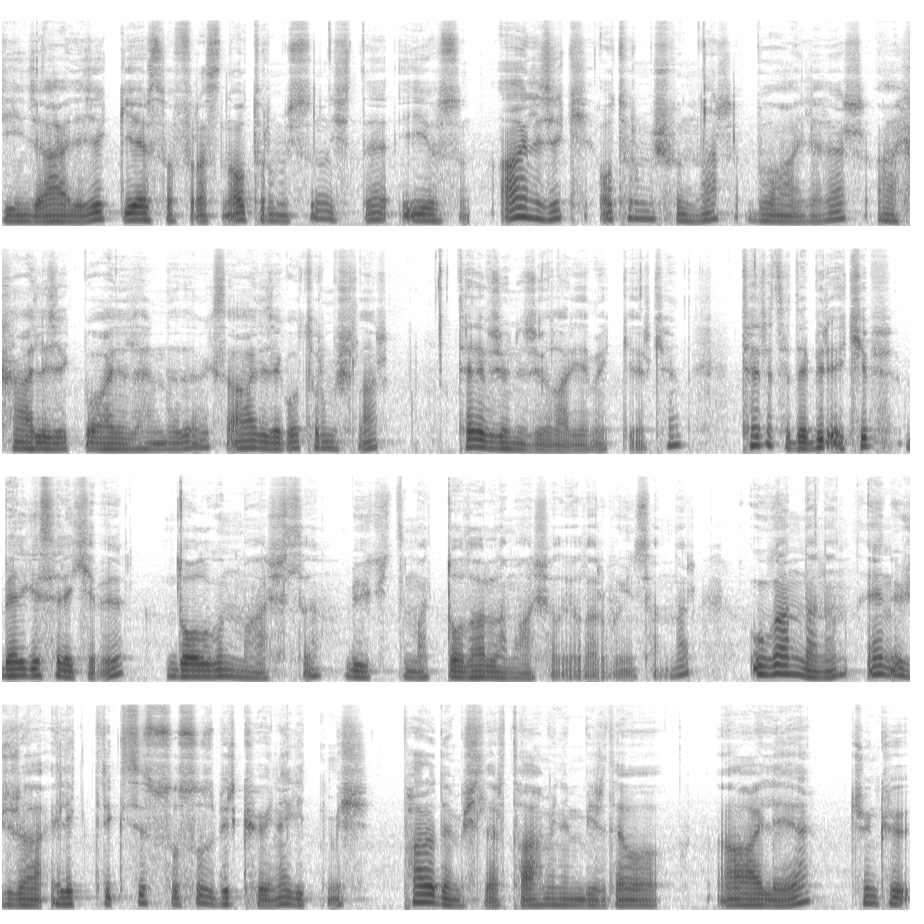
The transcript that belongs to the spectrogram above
deyince ailecek yer sofrasına oturmuşsun işte yiyorsun. Ailecek oturmuş bunlar bu aileler. Ailecek bu aileler ne demekse ailecek oturmuşlar. Televizyon izliyorlar yemek yerken. TRT'de bir ekip belgesel ekibi dolgun maaşlı büyük ihtimal dolarla maaş alıyorlar bu insanlar. Uganda'nın en ücra elektriksiz susuz bir köyüne gitmiş. Para demişler tahminin bir de o aileye. Çünkü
